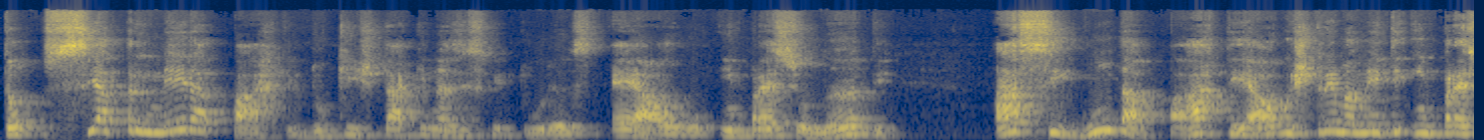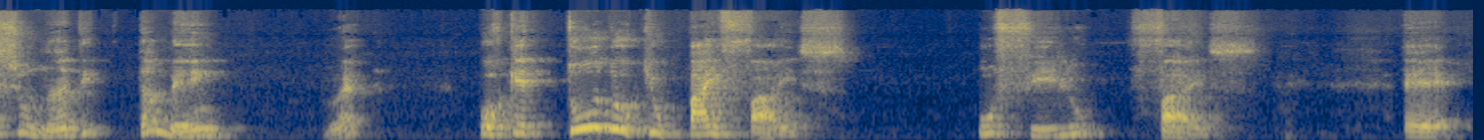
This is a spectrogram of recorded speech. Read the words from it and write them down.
Então, se a primeira parte do que está aqui nas escrituras é algo impressionante, a segunda parte é algo extremamente impressionante também, não é? Porque tudo o que o pai faz, o filho faz. É,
